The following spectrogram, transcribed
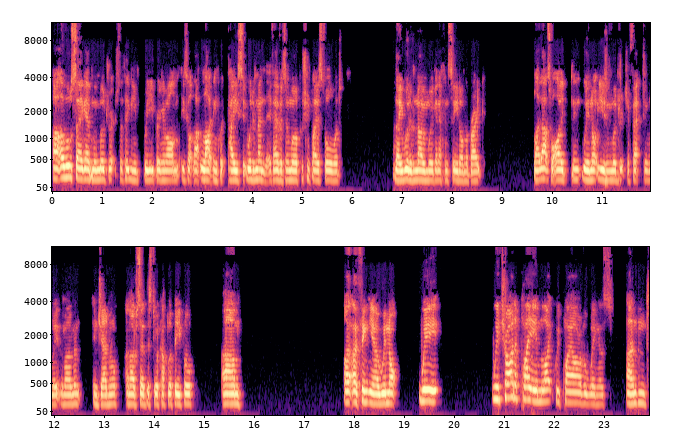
I will say again with Mudryk, the thing you really bring him on, he's got that lightning quick pace. It would have meant that if Everton were pushing players forward, they would have known we're going to concede on the break. Like that's what I think we're not using Mudryk effectively at the moment in general, and I've said this to a couple of people. Um, I, I think you know we're not we we're trying to play him like we play our other wingers, and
